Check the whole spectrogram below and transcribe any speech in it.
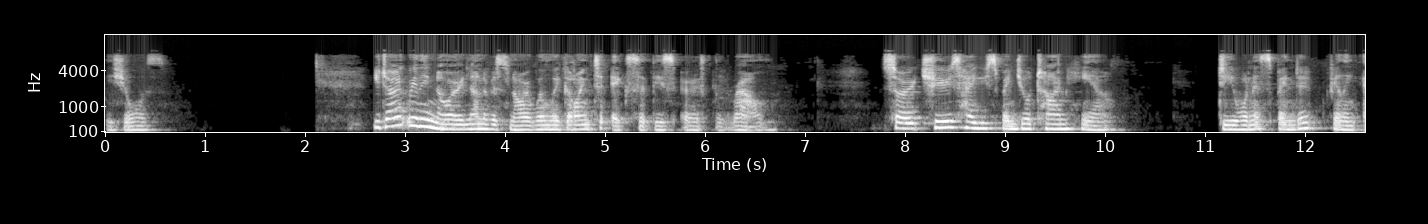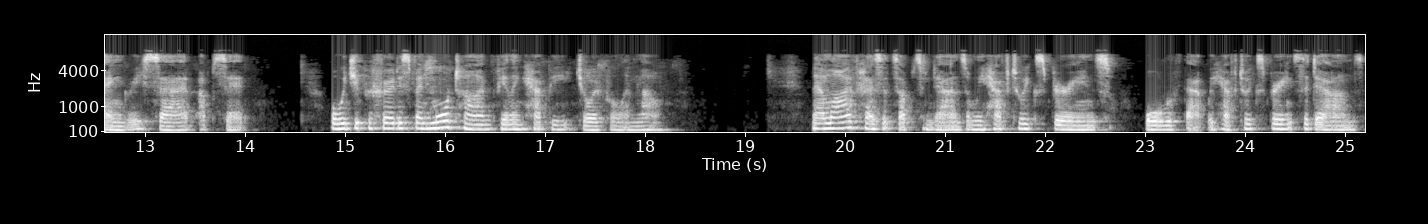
is yours. You don't really know, none of us know, when we're going to exit this earthly realm. So choose how you spend your time here. Do you want to spend it feeling angry, sad, upset? Or would you prefer to spend more time feeling happy, joyful, and loved? Now, life has its ups and downs, and we have to experience all of that. We have to experience the downs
